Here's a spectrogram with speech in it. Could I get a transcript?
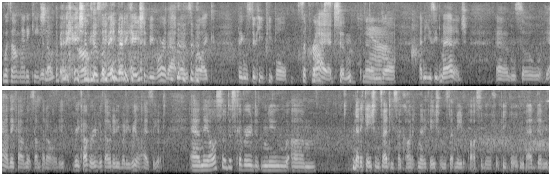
without medication. without the medication Oh. because the main medication before that was more like things to keep people Suppressed. quiet and and Yeah. uh, and easy to manage. And so, yeah, they found that some had already recovered without anybody realizing it. And they also discovered new um, medications, antipsychotic medications, that made it possible for people who had been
